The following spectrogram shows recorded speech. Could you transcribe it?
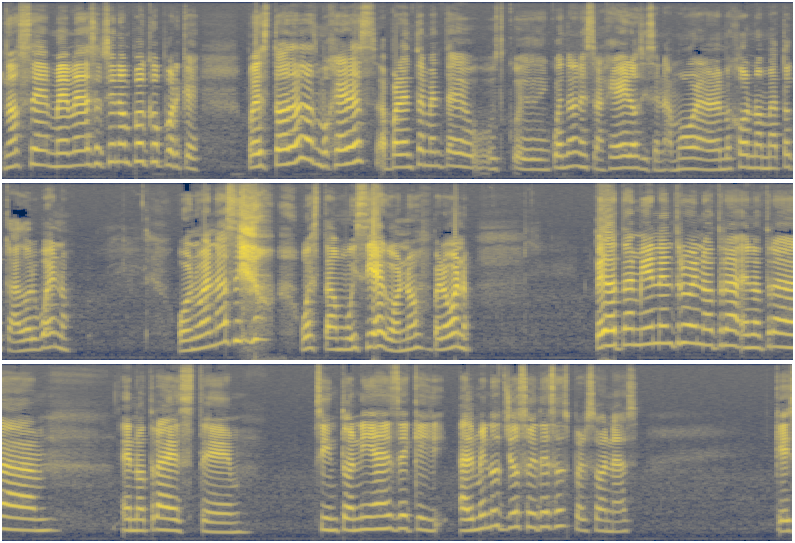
no sé, me, me decepciona un poco porque pues todas las mujeres aparentemente encuentran extranjeros y se enamoran, a lo mejor no me ha tocado el bueno, o no ha nacido, o está muy ciego, ¿no? Pero bueno. Pero también entro en otra, en otra, en otra, este, sintonía, es de que al menos yo soy de esas personas que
